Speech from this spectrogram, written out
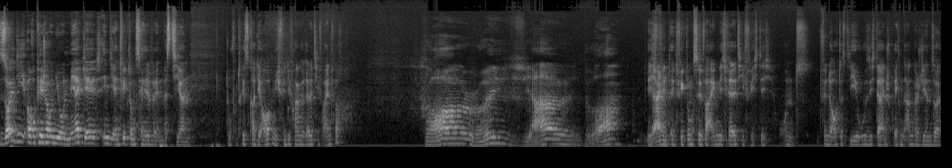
Soll die Europäische Union mehr Geld in die Entwicklungshilfe investieren? Du verdrehst gerade die Augen, ich finde die Frage relativ einfach. Ja, ja, ja. Ich finde Entwicklungshilfe eigentlich relativ wichtig und finde auch, dass die EU sich da entsprechend engagieren soll,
